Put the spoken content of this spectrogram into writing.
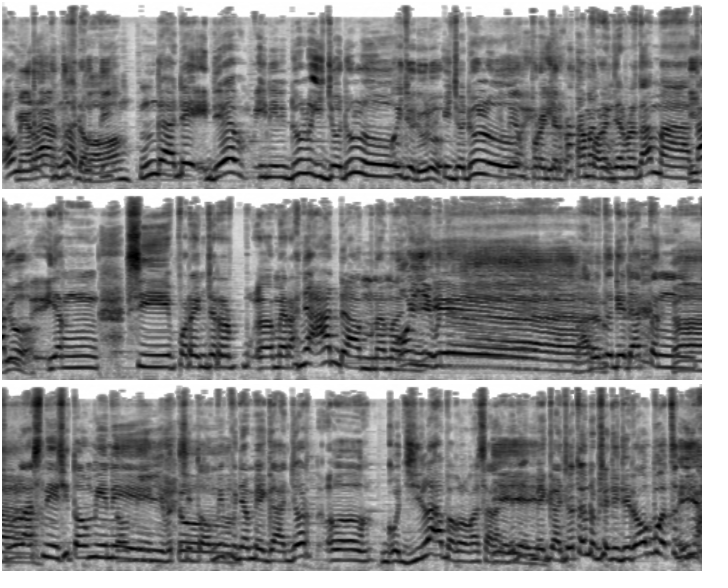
Oh, merah enggak terus putih. dong. Enggak deh, dia ini dulu ijo dulu. Oh, ijo dulu? Ijo dulu. Itu yang Power Ranger pertama Power tuh? Ranger pertama. Kan Ijo. yang si Power Ranger eh, merahnya Adam namanya. Oh, iya, bener. Baru tuh dia dateng Ah. culas nih si Tommy nih. Tommy, betul. Si Tommy punya Megazord eh, Godzilla apa kalau nggak salah. Iya, Jadi iya, iya. Megazordnya udah bisa jadi robot sendiri. Iya.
